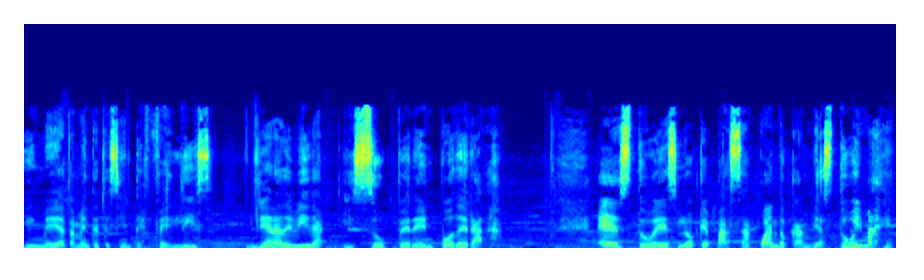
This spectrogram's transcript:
inmediatamente te sientes feliz, llena de vida y súper empoderada. Esto es lo que pasa cuando cambias tu imagen.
